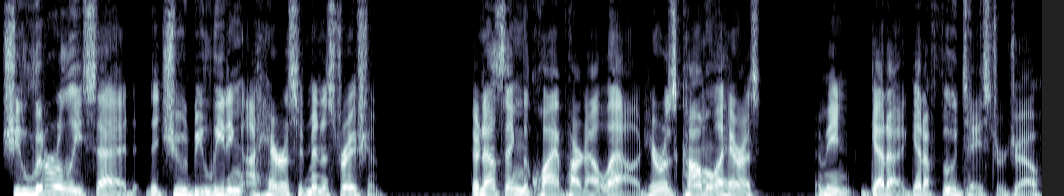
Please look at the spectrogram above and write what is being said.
she literally said that she would be leading a Harris administration. They're not saying the quiet part out loud. Here is Kamala Harris. I mean, get a get a food taster, Joe.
